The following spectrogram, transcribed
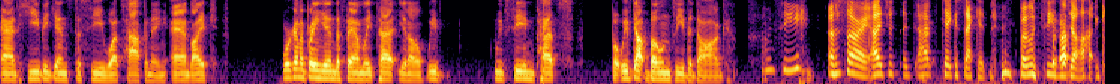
and he begins to see what's happening. And like, we're gonna bring in the family pet. You know, we've we've seen pets, but we've got Bonesy the dog. Bonesy? I'm sorry. I just I have to take a second. Bonesy the dog.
